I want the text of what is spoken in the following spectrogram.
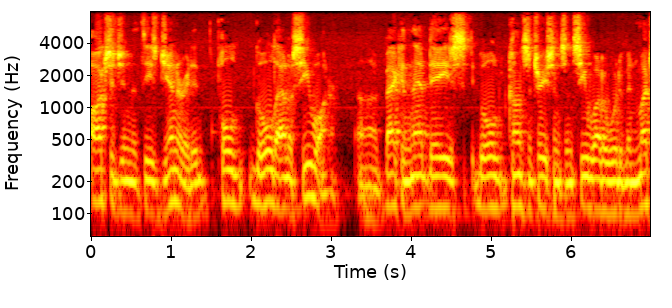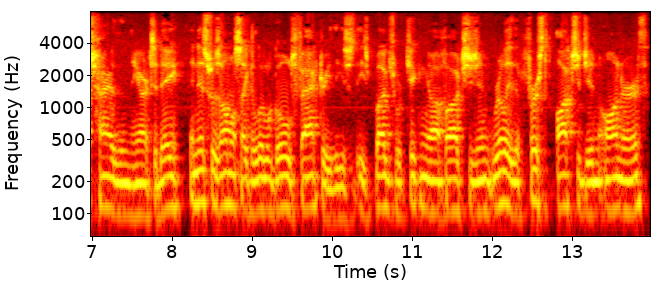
oxygen that these generated pulled gold out of seawater. Uh, back in that days, gold concentrations in seawater would have been much higher than they are today. And this was almost like a little gold factory. These, these bugs were kicking off oxygen, really the first oxygen on Earth.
